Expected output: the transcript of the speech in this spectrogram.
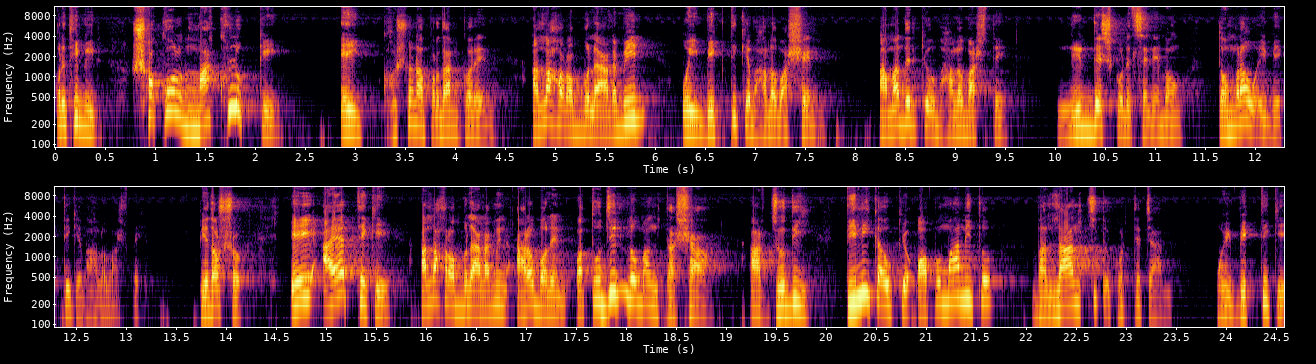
পৃথিবীর সকল মাখলুককে এই ঘোষণা প্রদান করেন। আল্লাহ রব্বুল আলমিন ওই ব্যক্তিকে ভালোবাসেন, আমাদেরকেও ভালোবাসতে নির্দেশ করেছেন এবং তোমরাও এই ব্যক্তিকে ভালোবাসবে। প্রিয় দর্শক, এই আয়াত থেকে আল্লাহ রব্বুল আলমিন আরও বলেন অতজিল্লমাং তাসা আর যদি তিনি কাউকে অপমানিত বা লাঞ্ছিত করতে চান, ওই ব্যক্তিকে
